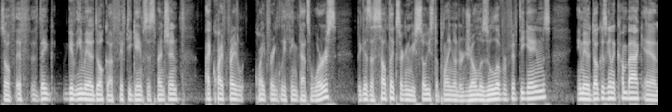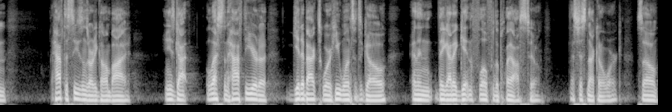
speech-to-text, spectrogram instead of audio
So if, if, if they give Ime Udoka a 50 game suspension, I quite quite frankly think that's worse because the Celtics are going to be so used to playing under Joe Mazzulla for 50 games. Ime Udoka is going to come back and half the season's already gone by. And he's got less than half the year to get it back to where he wants it to go. And then they got to get in flow for the playoffs too. That's just not going to work. So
